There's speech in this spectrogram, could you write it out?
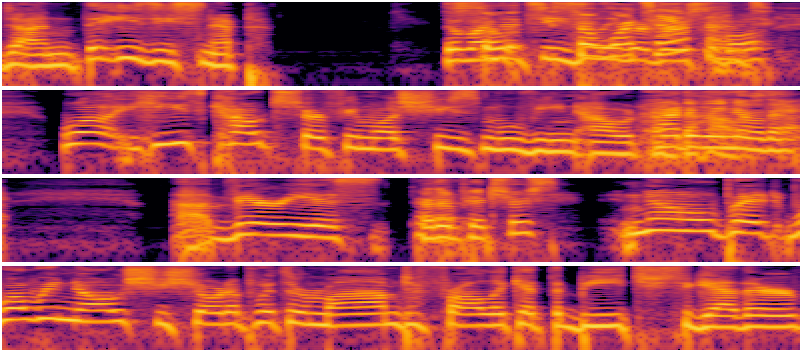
done, the easy snip, the one So- that's so easily what's reversible. happened? Well, he's couch surfing while she's moving out. How of do the we know that? Uh, various Are there pictures? No, but well, we know she showed up with her mom to frolic at the beach together.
